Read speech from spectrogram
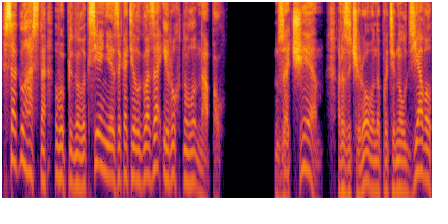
«Согласна», — выплюнула Ксения, закатила глаза и рухнула на пол. «Зачем?» — разочарованно протянул дьявол,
